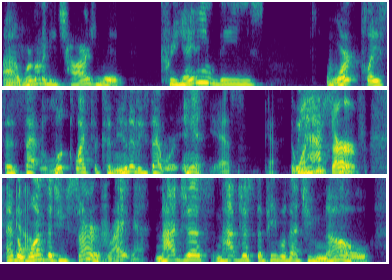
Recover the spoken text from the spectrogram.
uh, mm-hmm. we're going to be charged with creating these workplaces that look like the communities that we're in. Yes. Yeah. The we ones you serve. To. And the ones that you serve, mm-hmm. right? Yeah. Not just not just the people that you know, yeah.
